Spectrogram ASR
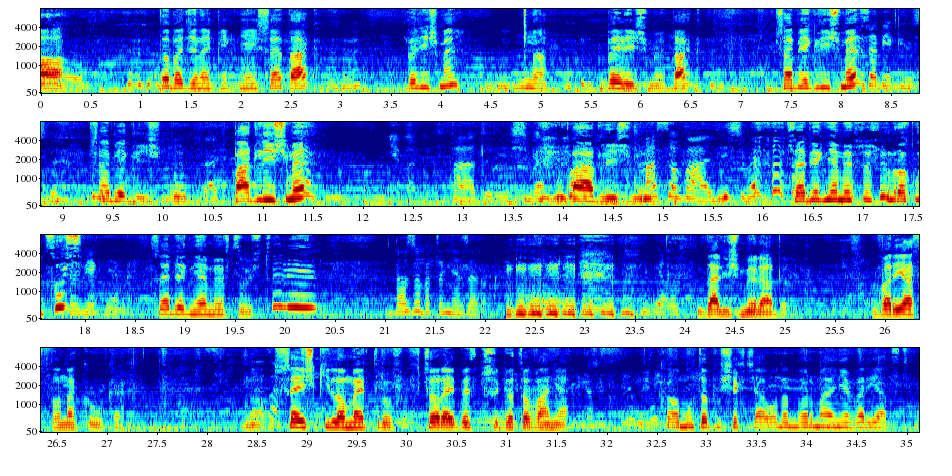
O, tu będzie najpiękniejsze, tak? Byliśmy? No, byliśmy, tak? Przebiegliśmy? Przebiegliśmy. Przebiegliśmy. Padliśmy? Padliśmy. Padliśmy. Masowaliśmy. Przebiegniemy w przyszłym roku coś? Przebiegniemy. Przebiegniemy w coś, czyli Do zobaczenia za rok. daliśmy radę. Wariactwo na kółkach. No, 6 kilometrów wczoraj bez przygotowania. Komu to by się chciało? No normalnie wariactwo.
